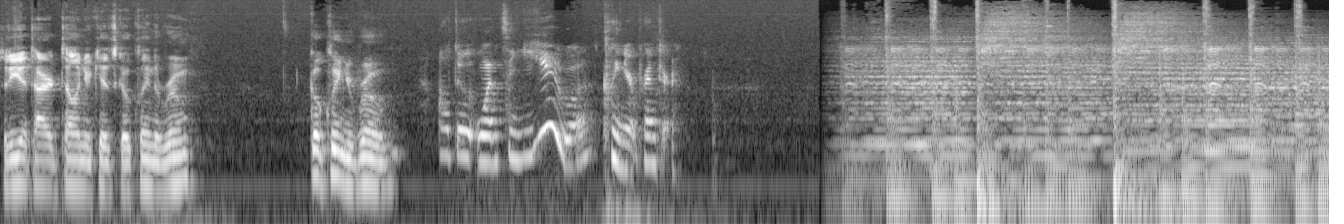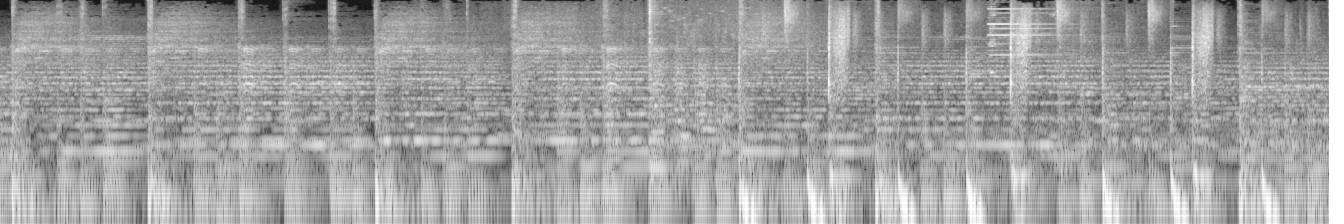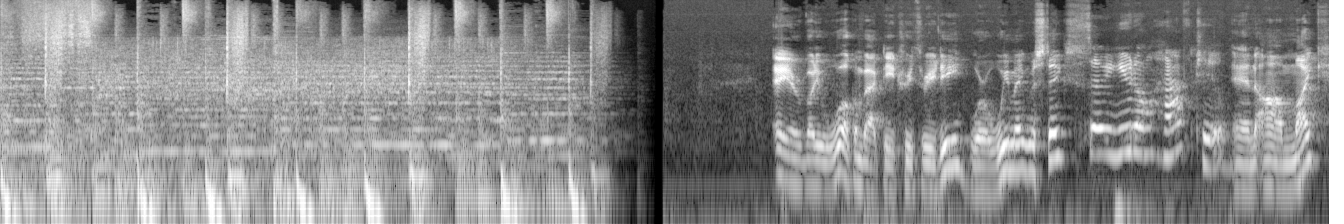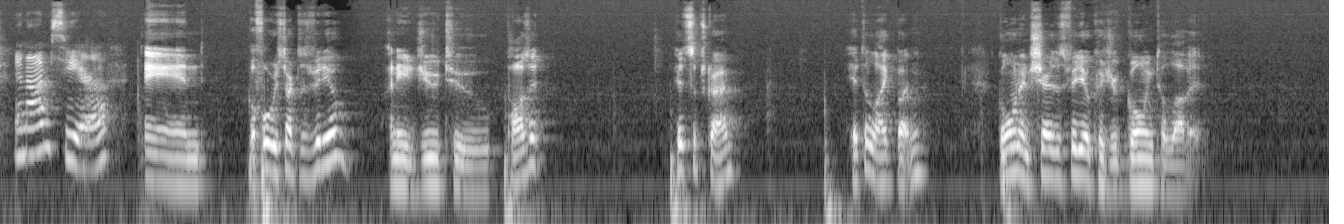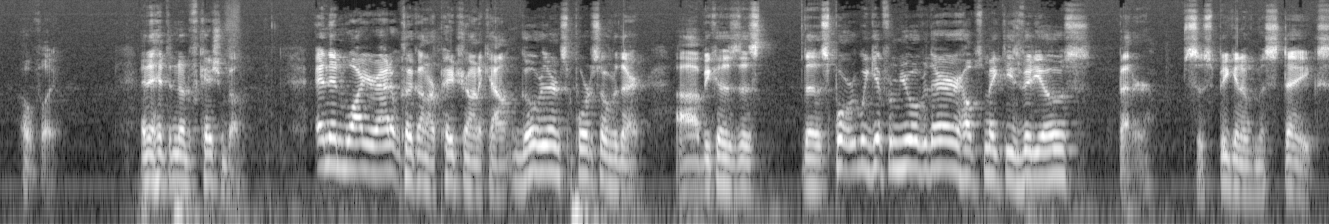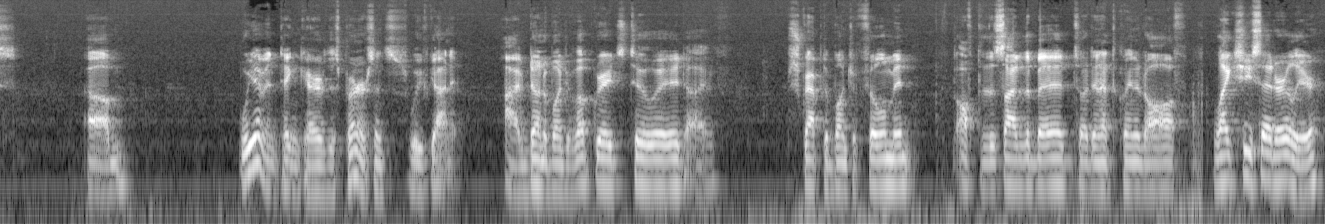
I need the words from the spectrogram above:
So do you get tired telling your kids go clean the room? Go clean your room. I'll do it once you clean your printer. Hey everybody, welcome back to Eitri 3D, where we make mistakes. So you don't have to. And I'm Mike. And I'm Sierra. And before we start this video, I need you to pause it, hit subscribe, hit the like button, go on and share this video because you're going to love it. Hopefully. And then hit the notification bell. And then while you're at it, click on our Patreon account. Go over there and support us over there. Uh, because this the support we get from you over there helps make these videos better. So speaking of mistakes, um, we haven't taken care of this printer since we've gotten it. I've done a bunch of upgrades to it. I've scrapped a bunch of filament off to the side of the bed so I didn't have to clean it off. Like she said earlier,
